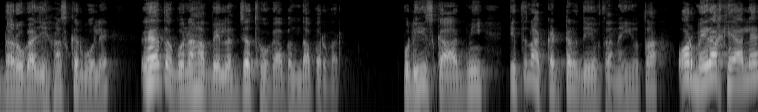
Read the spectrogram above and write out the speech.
दारोगा जी हंसकर बोले वह तो गुनाह बेलज्जत होगा, बंदा परवर। पुलिस का आदमी इतना कट्टर देवता नहीं होता, और मेरा ख्याल है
